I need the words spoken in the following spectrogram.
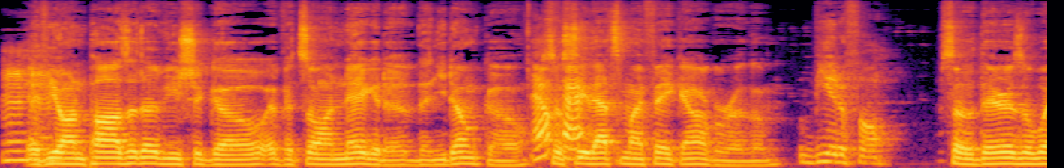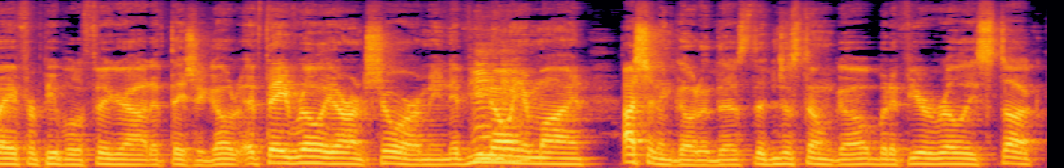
mm-hmm. If you're on positive, you should go. If it's on negative, then you don't go. Okay. So see, that's my fake algorithm. Beautiful. So there is a way for people to figure out if they should go. If they really aren't sure, I mean, if you know in mm-hmm. your mind, I shouldn't go to this, then just don't go. But if you're really stuck,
